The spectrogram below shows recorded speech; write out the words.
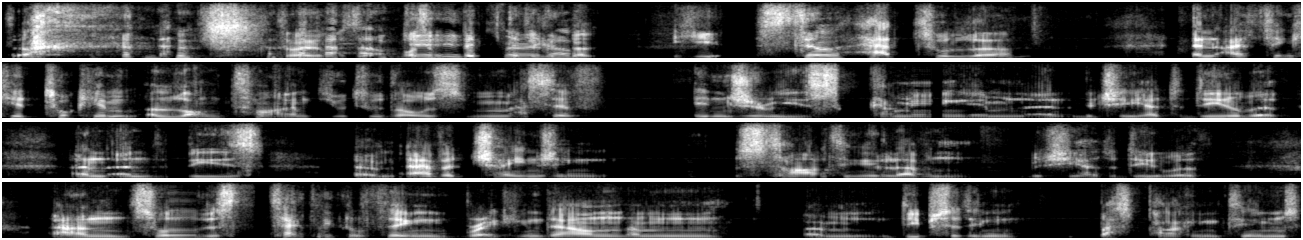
so, so it was, a- was a bit difficult. enough. He still had to learn, and I think it took him a long time due to those massive injuries coming in, which he had to deal with, and and these um, ever changing starting eleven which he had to deal with. And so this technical thing, breaking down um, um, deep sitting bus parking teams,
